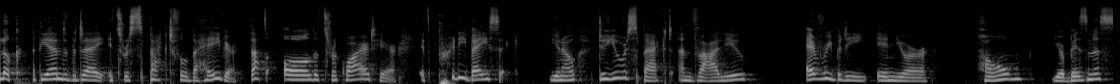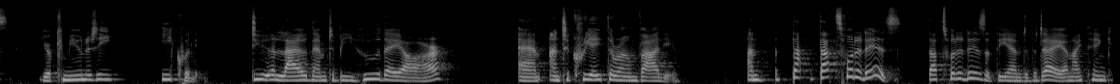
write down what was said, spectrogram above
look, at the end of the day, it's respectful behavior. That's all that's required here. It's pretty basic. You know, do you respect and value everybody in your home, your business, your community equally? Do you allow them to be who they are um, and to create their own value? And that that's what it is. That's what it is at the end of the day. And I think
